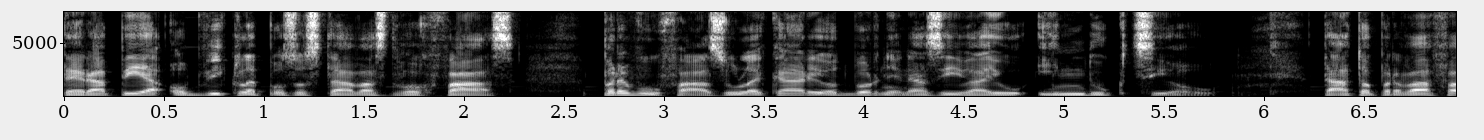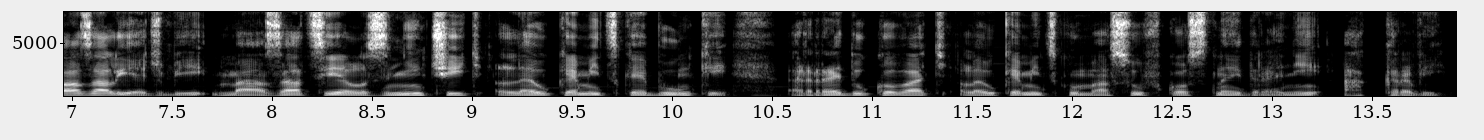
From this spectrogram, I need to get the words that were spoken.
Terapia obvykle pozostáva z dvoch fáz. Prvú fázu lekári odborne nazývajú indukciou. Táto prvá fáza liečby má za cieľ zničiť leukemické bunky, redukovať leukemickú masu v kostnej dreni a krvi.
